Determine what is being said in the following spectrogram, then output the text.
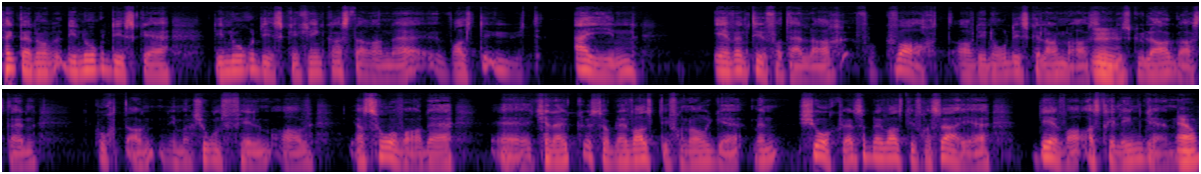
tenk deg når de nordiske, de nordiske kringkasterne valgte ut én eventyrforteller for hvert av de nordiske landene som det skulle lages en kort animasjonsfilm av. Ja, så var det eh, Kjell Aukrust som ble valgt fra Norge, men Sjåkven som ble valgt fra Sverige, det var Astrid Lindgren. Ja.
